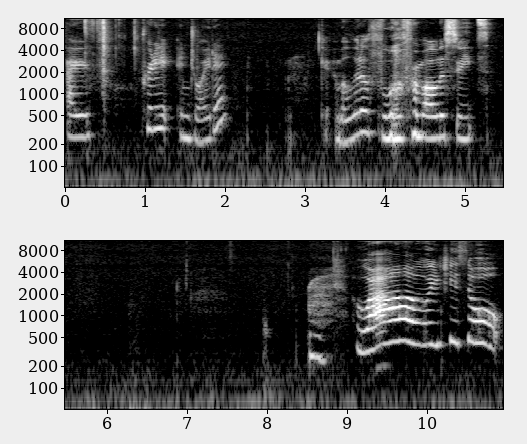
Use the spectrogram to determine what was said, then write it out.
I pretty enjoyed it. Okay, I'm a little full from all the sweets. Mm. Wow, 美味しそう。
